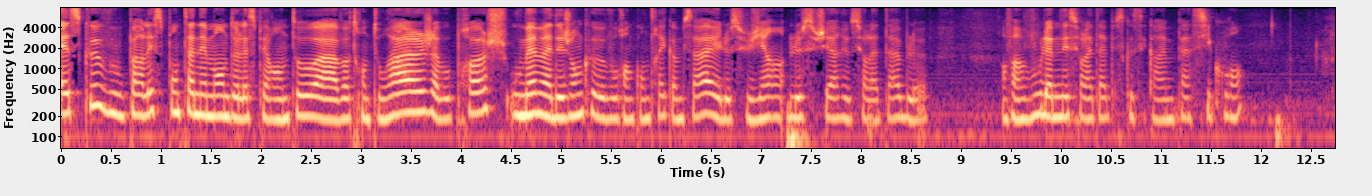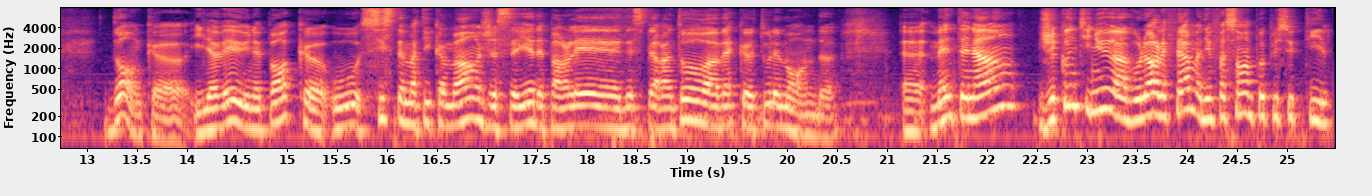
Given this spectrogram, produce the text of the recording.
Est-ce que vous parlez spontanément de l'espéranto à votre entourage, à vos proches, ou même à des gens que vous rencontrez comme ça et le sujet, le sujet arrive sur la table Enfin, vous l'amenez sur la table puisque c'est quand même pas si courant. Donc, euh, il y avait une époque où systématiquement j'essayais de parler d'espéranto avec euh, tout le monde. Euh, maintenant, je continue à vouloir le faire, mais d'une façon un peu plus subtile.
